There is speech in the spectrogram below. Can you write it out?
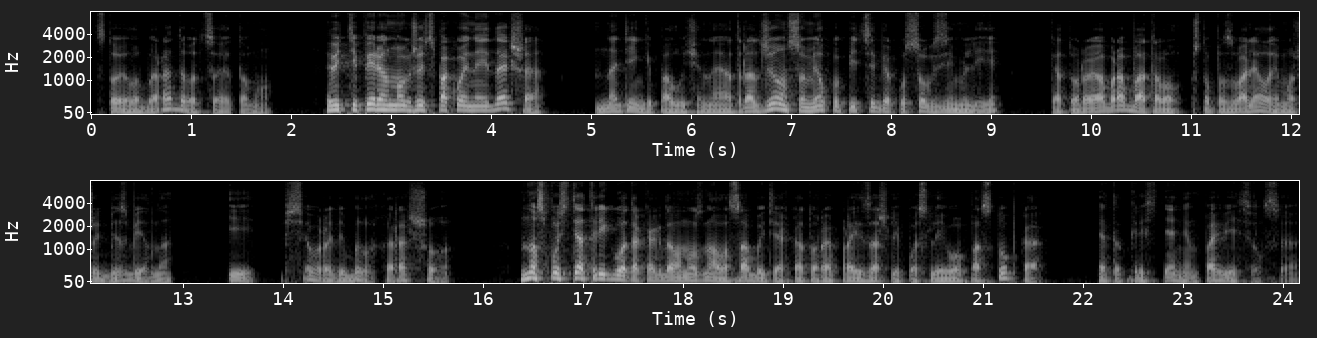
стоило бы радоваться этому. Ведь теперь он мог жить спокойно и дальше. На деньги, полученные от Раджи, он сумел купить себе кусок земли, которую обрабатывал, что позволяло ему жить безбедно. И все вроде было хорошо. Но спустя три года, когда он узнал о событиях, которые произошли после его поступка, этот крестьянин повесился.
